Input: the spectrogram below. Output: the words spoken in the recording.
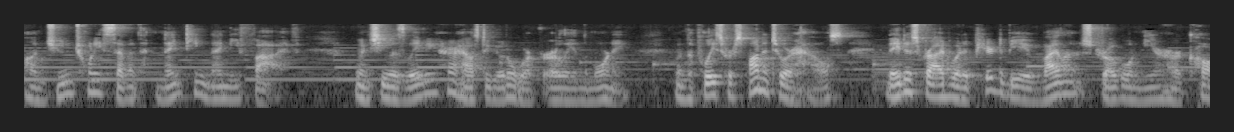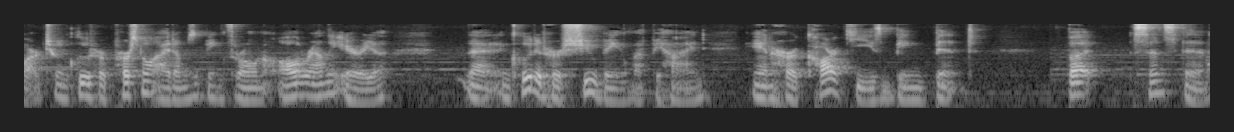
on June 27, 1995 when she was leaving her house to go to work early in the morning. When the police responded to her house, they described what appeared to be a violent struggle near her car, to include her personal items being thrown all around the area, that included her shoe being left behind and her car keys being bent. But since then,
